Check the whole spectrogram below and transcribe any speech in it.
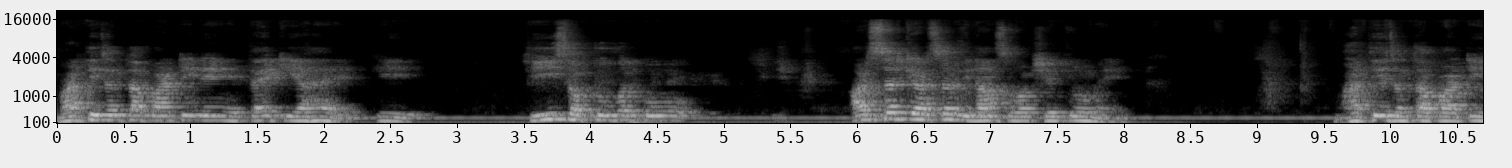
भारतीय जनता पार्टी ने तय किया है कि 30 अक्टूबर को अड़सठ के अड़सठ विधानसभा क्षेत्रों में भारतीय जनता पार्टी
